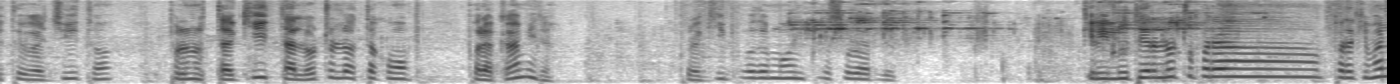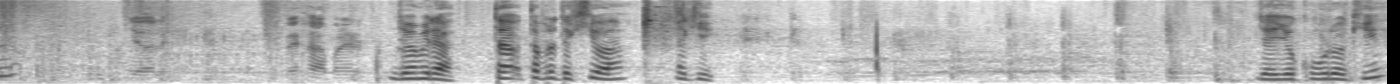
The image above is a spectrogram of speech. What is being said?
Este gallito. Pero no está aquí, está el otro lado, está como por acá, mira. Por aquí podemos incluso darle. ¿Queréis lootear al otro para, para quemarlo? Ya dale. Deja de poner. Ya, mira, está, está protegido, ¿ah? Aquí. Ya yo cubro aquí.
